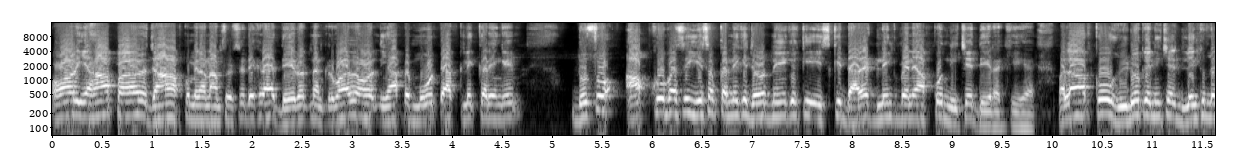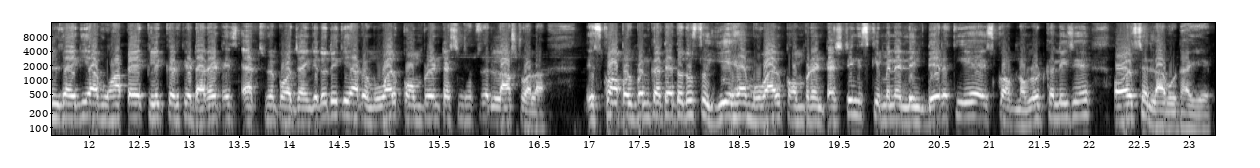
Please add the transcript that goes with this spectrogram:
और यहाँ पर जहाँ आपको मेरा नाम फिर से दिख रहा है, देवरत्न अग्रवाल, और यहाँ पे मोड पे आप क्लिक करेंगे। दोस्तों, आपको बस ये सब करने की ज़रूरत नहीं है, क्योंकि इसकी डायरेक्ट लिंक मैंने आपको नीचे दे रखी है। मतलब आपको वीडियो के नीचे लिंक मिल जाएगी, आप वहाँ पे क्लिक करके डायरेक्ट इस एप्स में पहुँच जाएँगे। तो देखिए, यहाँ पे मोबाइल कॉम्पोनेंट टेस्टिंग सबसे लास्ट वाला। इसको आप ओपन करते हैं तो दोस्तों, ये है मोबाइल कॉम्पोनेंट टेस्टिंग इसकी मैंने लिंक दे रखी है, इसको आप डाउनलोड कर लीजिए और इससे लाभ उठाइए।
